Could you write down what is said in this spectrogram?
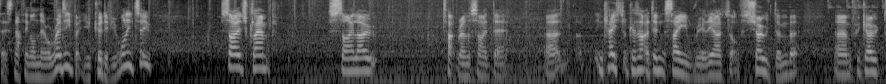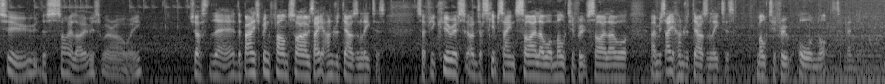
there's nothing on there already, but you could if you wanted to. Silage clamp, silo, tucked around the side there. Uh, in case, because I didn't say really, I sort of showed them, but um, if we go to the silos, where are we? Just there. The Ballyspring Farm silo is 800,000 litres. So if you're curious, I'll just keep saying silo or multi-fruit silo, or um, it's 800,000 litres, multi-fruit or not, depending.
